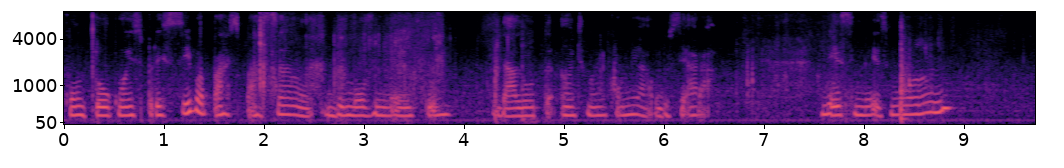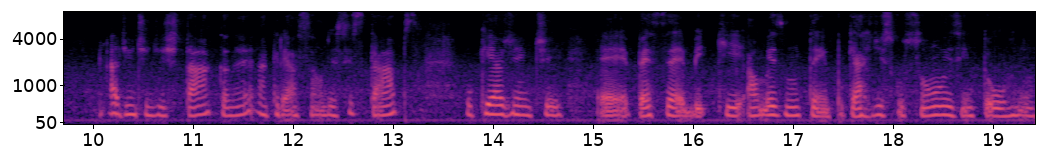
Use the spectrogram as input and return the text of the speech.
contou com expressiva participação do movimento da luta antimanicomial do Ceará. Nesse mesmo ano, a gente destaca né, a criação desses CAPs, o que a gente é, percebe que, ao mesmo tempo que as discussões em torno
